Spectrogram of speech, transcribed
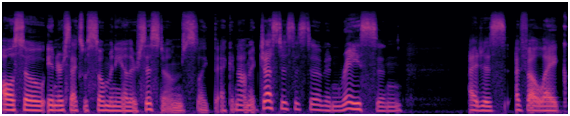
also intersects with so many other systems like the economic justice system and race and i just i felt like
